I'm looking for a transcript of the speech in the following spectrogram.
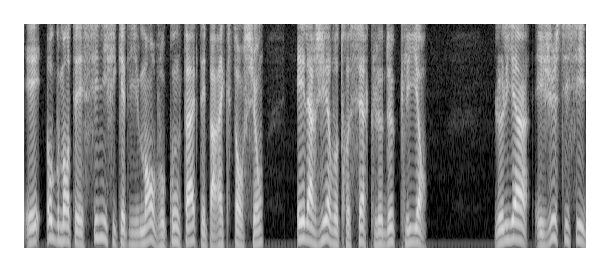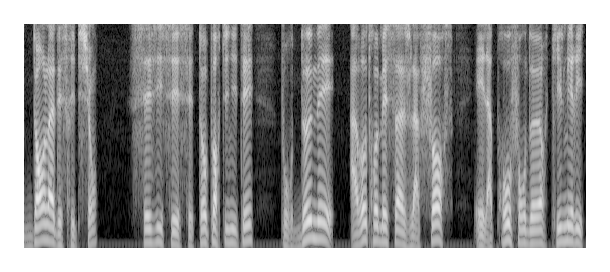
et augmenter significativement vos contacts et par extension, élargir votre cercle de clients. Le lien est juste ici dans la description. Saisissez cette opportunité pour donner à votre message la force et la profondeur qu'il mérite.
